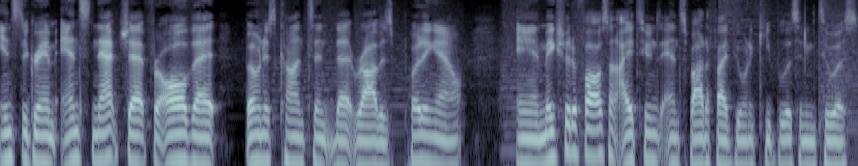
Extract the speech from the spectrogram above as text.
Instagram and Snapchat for all that bonus content that Rob is putting out. And make sure to follow us on iTunes and Spotify if you want to keep listening to us.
